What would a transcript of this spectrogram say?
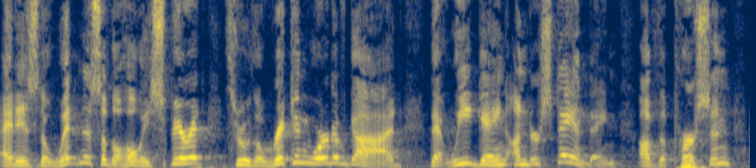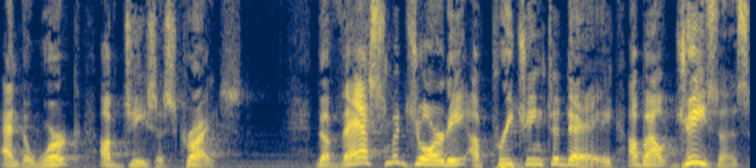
It is the witness of the Holy Spirit through the written Word of God that we gain understanding of the person and the work of Jesus Christ. The vast majority of preaching today about Jesus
